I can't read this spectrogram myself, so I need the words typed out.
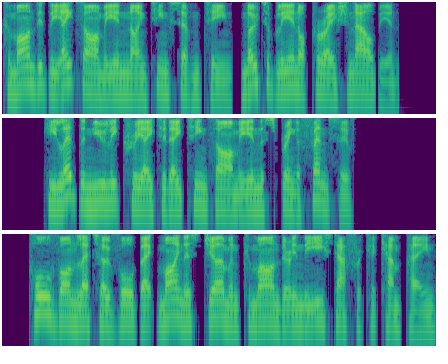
commanded the 8th Army in 1917, notably in Operation Albion. He led the newly created 18th Army in the Spring Offensive. Paul von Lettow-Vorbeck minus German commander in the East Africa Campaign.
